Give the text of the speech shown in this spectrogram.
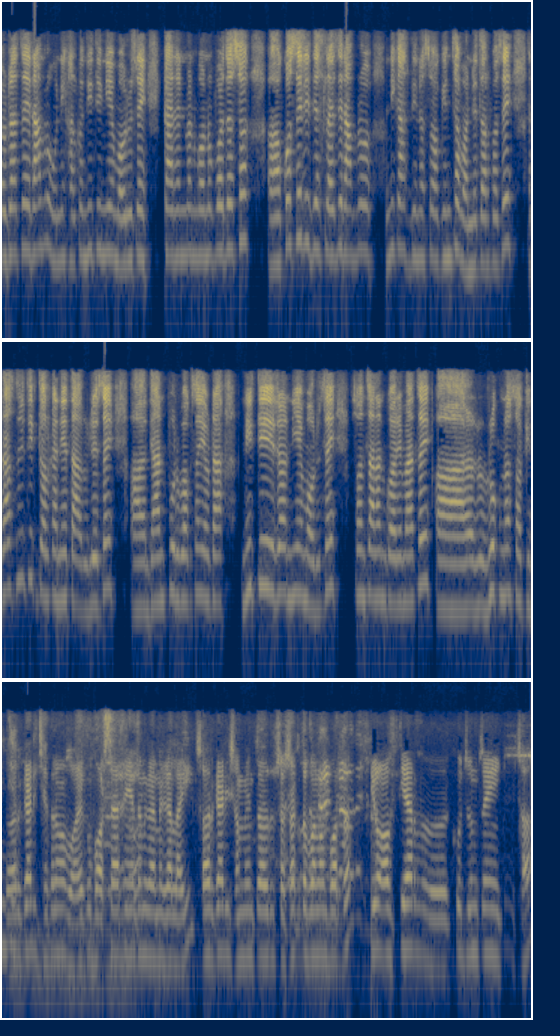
एउटा चाहिँ राम्रो हुने खालको नीति नियमहरू चाहिँ कार्यान्वयन गर्नुपर्दछ। कसरी देशलाई चाहिँ राम्रो निकास दिन सकिन्छ भन्नेतर्फ चाहिँ राजनैतिक दलका नेताहरूले चाहिँ ध्यानपूर्वक चाहिँ एउटा नीति र नियमहरू चाहिँ सञ्चालन गरेमा चाहिँ रोक्न सकिन्छ सरकारी क्षेत्रमा भएको भ्रष्टाचार नियन्त्रण गर्नका लागि सरकारी संयन्त्रहरू सशक्त बनाउनु पर्छ यो अख्तियारको जुन चाहिँ छ।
